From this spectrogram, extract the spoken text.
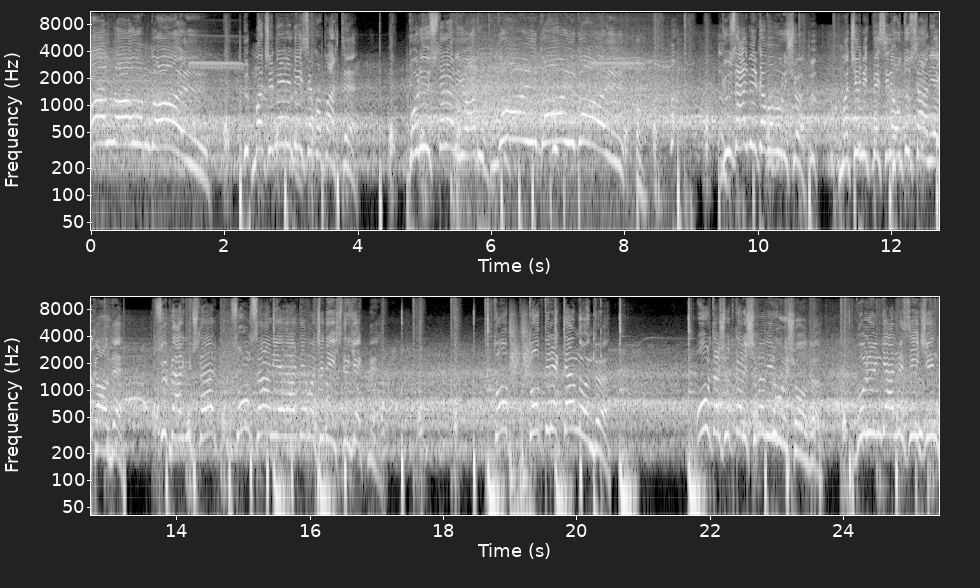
Allah'ım gol! Maçı neredeyse koparttı. Golü üstten arıyor. Gol! Gol! Gol! Güzel bir kafa vuruşu. Maçın bitmesine 30 saniye kaldı. Süper güçler son saniyelerde maçı değiştirecek mi? Top, top direkten döndü. Orta şut karışımı bir vuruş oldu. Golün gelmesi için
